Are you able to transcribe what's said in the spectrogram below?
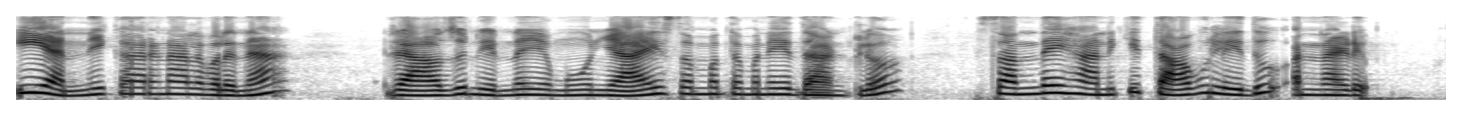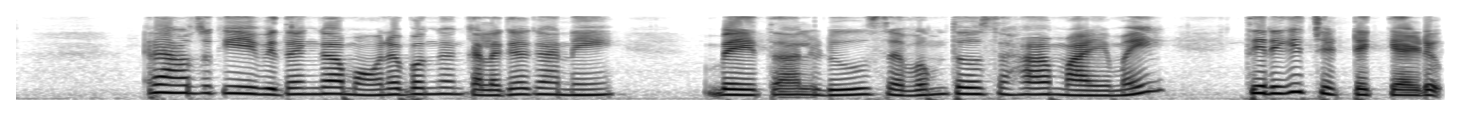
ఈ అన్ని కారణాల వలన రాజు నిర్ణయము న్యాయసమ్మతమనే దాంట్లో సందేహానికి తావు లేదు అన్నాడు. రాజుకి ఈ విధంగా మౌనభంగం కలగగానే బేతాళుడు శవంతో సహా మాయమై తిరిగి చెట్టెక్కాడు.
